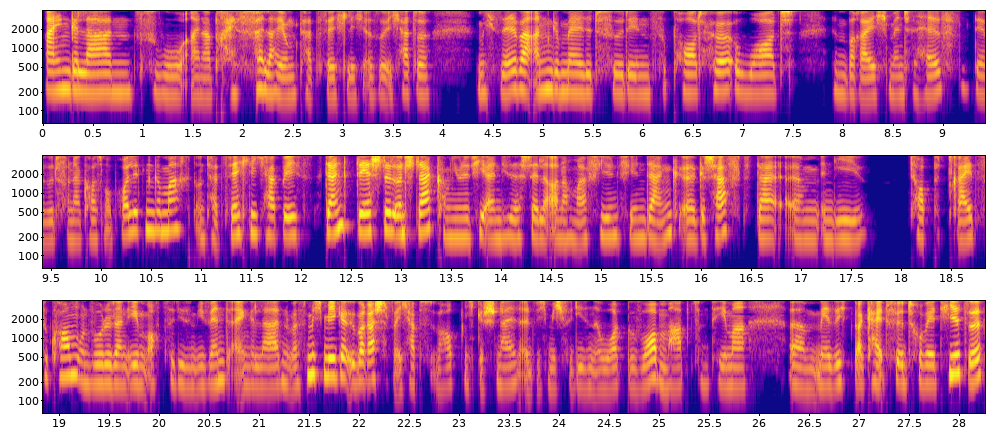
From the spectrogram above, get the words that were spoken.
eingeladen zu einer Preisverleihung tatsächlich. Also ich hatte mich selber angemeldet für den Support Her Award im Bereich Mental Health. Der wird von der Cosmopolitan gemacht und tatsächlich habe ich es dank der Still und Stark Community an dieser Stelle auch nochmal vielen, vielen Dank äh, geschafft, da ähm, in die Top 3 zu kommen und wurde dann eben auch zu diesem Event eingeladen, was mich mega überrascht hat, weil ich habe es überhaupt nicht geschnallt, als ich mich für diesen Award beworben habe zum Thema ähm, mehr Sichtbarkeit für Introvertierte.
